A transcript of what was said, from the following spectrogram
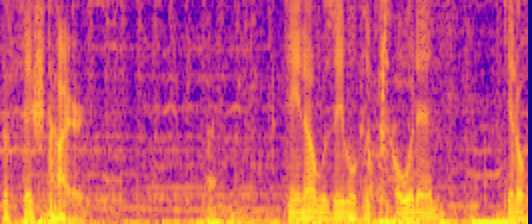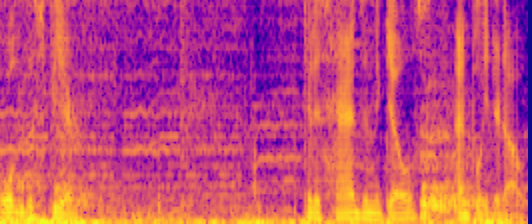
the fish tired. Dana was able to tow it in, get a hold of the spear, get his hands in the gills, and bleed it out.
